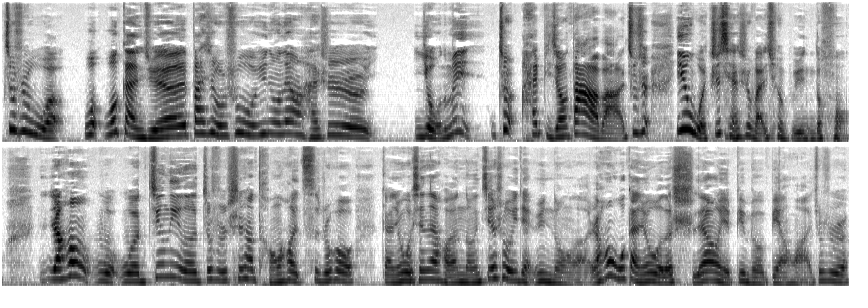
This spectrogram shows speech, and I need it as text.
就是我我我感觉巴西柔术运动量还是有那么就还比较大吧，就是因为我之前是完全不运动，然后我我经历了就是身上疼了好几次之后，感觉我现在好像能接受一点运动了，然后我感觉我的食量也并没有变化，就是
